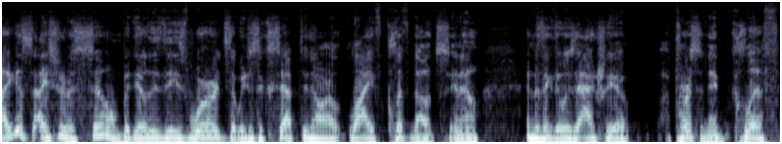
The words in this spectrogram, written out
I guess I should assume, but you know, there's these words that we just accept in our life, Cliff Notes, you know, and to think there was actually a, a person named Cliff.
